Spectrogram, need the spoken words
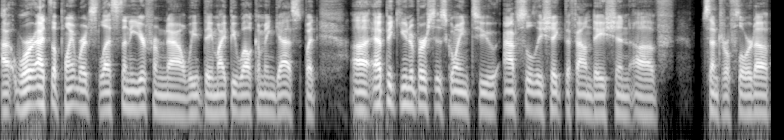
uh, we're at the point where it's less than a year from now. We they might be welcoming guests, but uh, Epic Universe is going to absolutely shake the foundation of Central Florida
